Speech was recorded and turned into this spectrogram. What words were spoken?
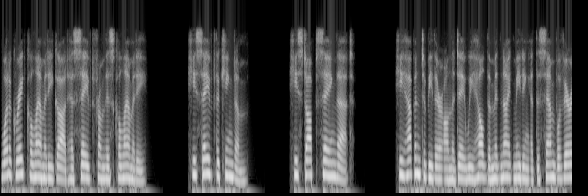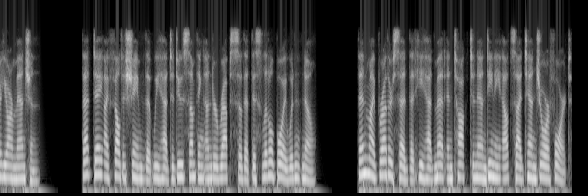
What a great calamity God has saved from this calamity! He saved the kingdom. He stopped saying that. He happened to be there on the day we held the midnight meeting at the Sambhavarayar mansion. That day I felt ashamed that we had to do something under wraps so that this little boy wouldn't know. Then my brother said that he had met and talked to Nandini outside Tanjore fort.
